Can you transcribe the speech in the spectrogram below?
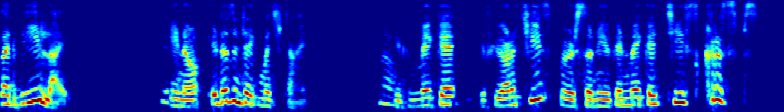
that we like. Yeah. You know, it doesn't take much time. No. You can make it if you are a cheese person, you can make a cheese crisps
